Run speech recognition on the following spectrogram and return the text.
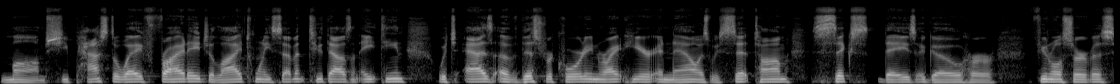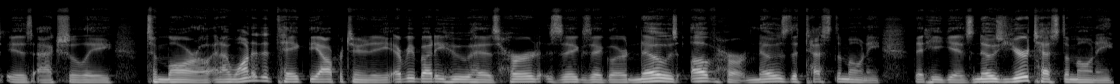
mom. She passed away Friday, July 27, 2018, which, as of this recording right here and now, as we sit, Tom, six days ago, her funeral service is actually tomorrow. And I wanted to take the opportunity, everybody who has heard Zig Ziglar knows of her, knows the testimony that he gives, knows your testimony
